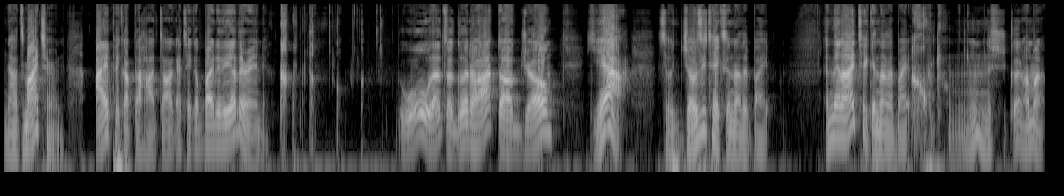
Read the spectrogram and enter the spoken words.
Now it's my turn. I pick up the hot dog. I take a bite of the other end. Whoa, that's a good hot dog, Joe. Yeah. So Josie takes another bite. And then I take another bite. Mm, this is good. I'm gonna.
